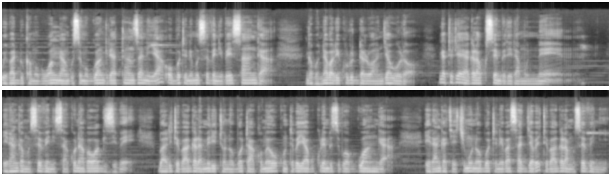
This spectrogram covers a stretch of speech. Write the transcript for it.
bwe badduka mu buwaŋŋanguse mu ggwanga lya tanzania obote ne museveni beesanga nga bonna bali ku ludda lwa njawulo nga teri ayagala kusemberera munne era nga museveni saako n'abawagizi be baali tebaagala militon obote akomewo ku ntebe ya bukulembeze bwa ggwanga. Era nga kyekimu n'obote ne basajja be tebaagala museveni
